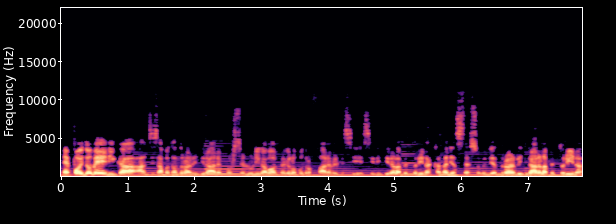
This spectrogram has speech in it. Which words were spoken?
E poi domenica, anzi sabato andrò a ritirare, forse è l'unica volta che lo potrò fare perché si, si ritira la pettorina a Catania stesso, quindi andrò a ritirare la pettorina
